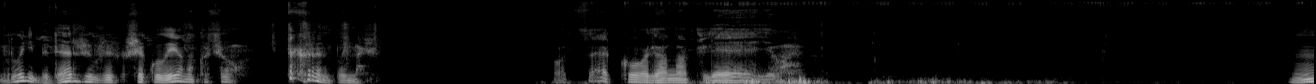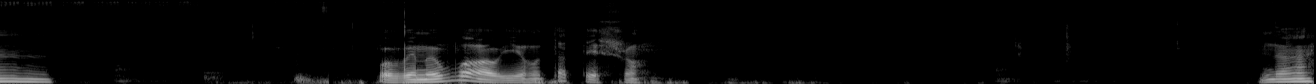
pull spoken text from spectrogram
Вроді би держи вже ще коли я накачав. Та хрен поймеш. Оце коля наклеїв. Повимивав його, та ти що? Да.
